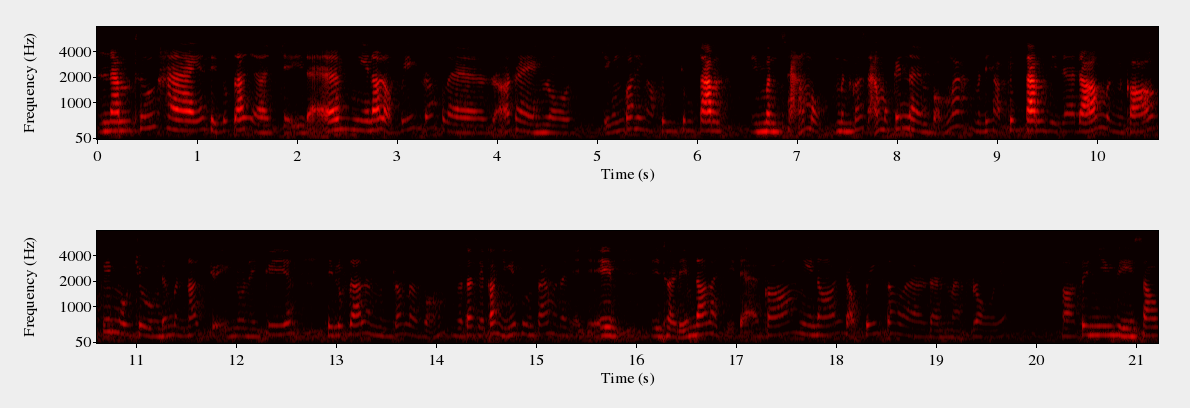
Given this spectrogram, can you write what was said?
năm thứ hai thì lúc đó là chị đã nghe nói đọc viết rất là rõ ràng rồi chị cũng có đi học trung, trung tâm. Thì mình sẵn một mình có sẵn một cái nền vững á mình đi học trung tâm thì ra đó mình có cái môi trường để mình nói chuyện rồi này kia thì lúc đó là mình rất là vững người ta sẽ có những cái phương pháp người ta dạy cho em. Thì thời điểm đó là chị đã có nghe nói đọc viết rất là rành mạch rồi á. À, tuy nhiên thì sau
